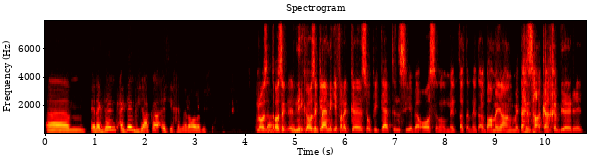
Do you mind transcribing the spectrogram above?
Ehm um, en ek dink ek dink Jaka is die generaal op die veld. En ons daar's ek Nico was 'n klein bietjie van 'n kus op die captaincy by Arsenal met wat met Aubameyang met Isaka gebeur het.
